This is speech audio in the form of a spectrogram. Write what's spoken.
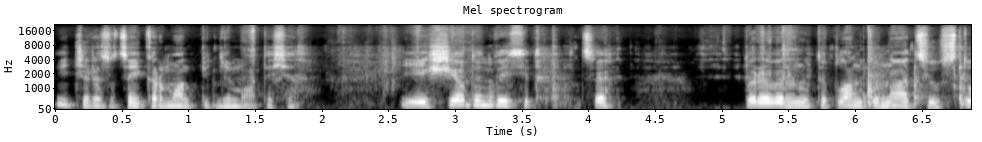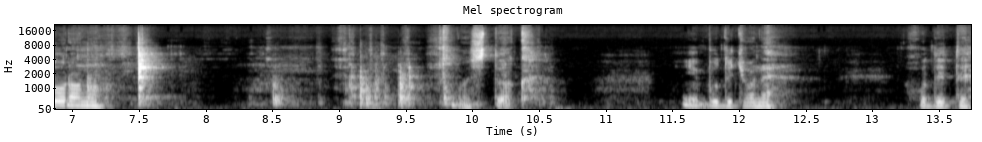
і через оцей карман підніматися. Є ще один вихід це перевернути планку на цю сторону. Ось так. І будуть вони ходити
